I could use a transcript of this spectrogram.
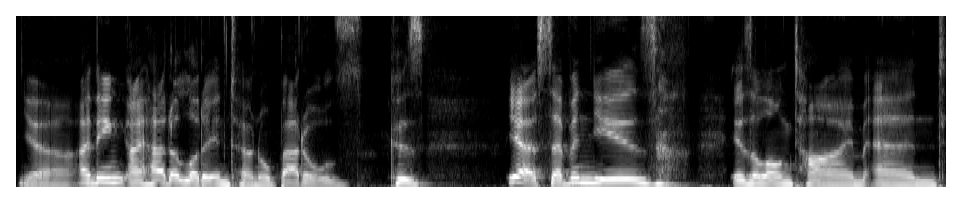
Yeah, I think I had a lot of internal battles because, yeah, seven years is a long time, and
